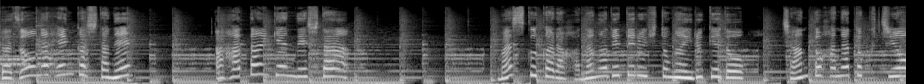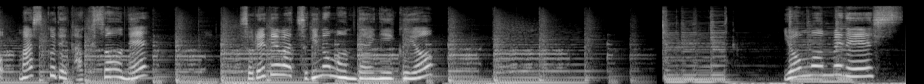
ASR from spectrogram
画像が変化したね。アハ体験でした。マスクから鼻が出てる人がいるけど、ちゃんと鼻と口をマスクで隠そうね。それでは次の問題に行くよ。4問目です。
